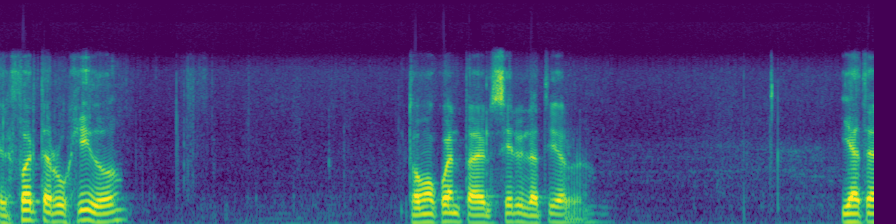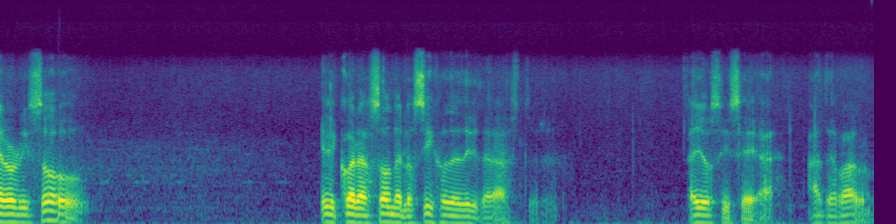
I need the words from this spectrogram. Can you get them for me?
el fuerte rugido tomó cuenta del cielo y la tierra y aterrorizó el corazón de los hijos de Dhritarashtra. Ellos sí se aterrado.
